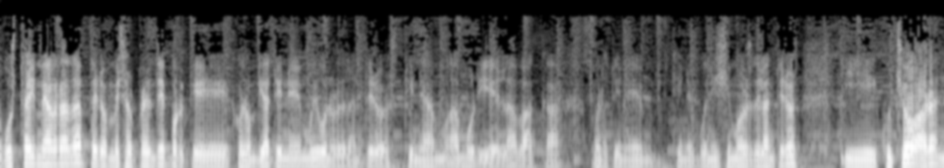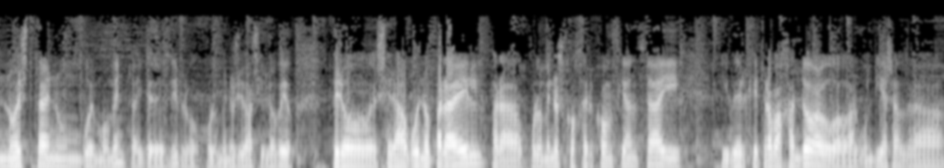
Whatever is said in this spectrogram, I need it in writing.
gusta y me agrada, pero me sorprende porque Colombia tiene muy buenos delanteros. Tiene a, Muriel, a Vaca, bueno, tiene, tiene buenísimos delanteros y Cucho ahora no está en un buen momento, hay que decirlo, por lo menos yo así lo veo. Pero será bueno para él, para por lo menos coger confianza y, y ver que trabajando algún día saldrá,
